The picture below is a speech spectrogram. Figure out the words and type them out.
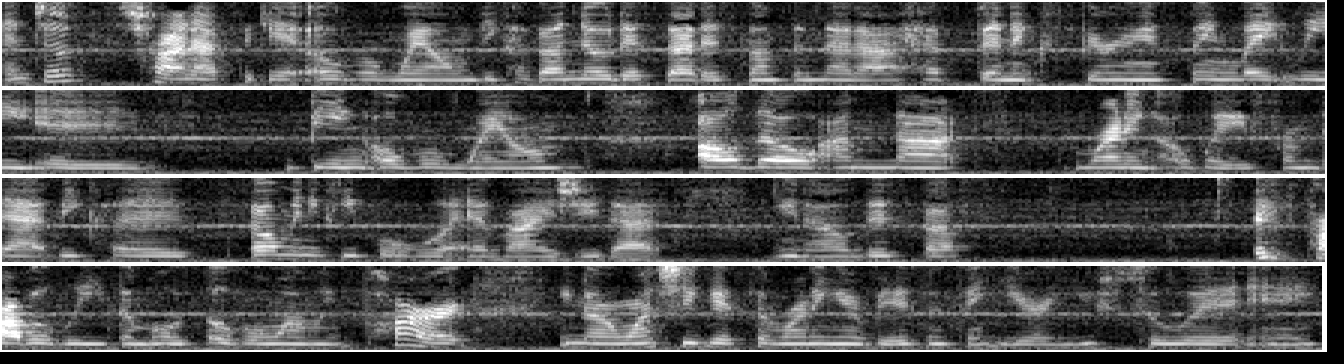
and just try not to get overwhelmed because I noticed that is something that I have been experiencing lately is being overwhelmed. Although I'm not running away from that because so many people will advise you that, you know, this stuff is probably the most overwhelming part. You know, once you get to running your business and you're used to it and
